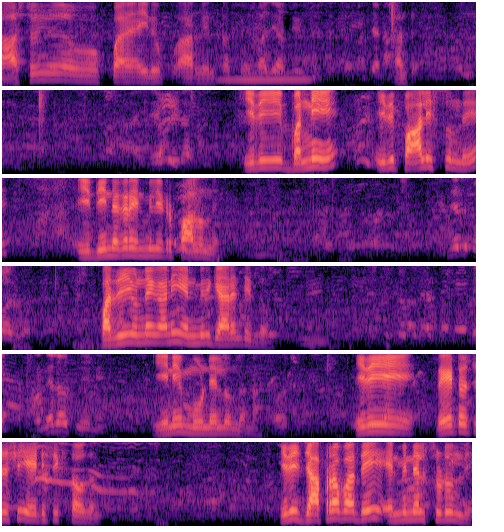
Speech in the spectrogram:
లాస్ట్ ఐదు ఆరు వేలు తక్కువ. అంతే. ఇది బన్నీ ఇది పాలు ఇస్తుంది ఈ దీని దగ్గర ఎనిమిది లీటర్ పాలు ఉన్నాయి పది ఉన్నాయి కానీ ఎనిమిది గ్యారంటీ ఇద్దాం. ఎన్ని ఈయన? మూడు నెలలు ఉందన్న. ఇది రేట్ వచ్చేసి ఎయిటీ సిక్స్ థౌజండ్ ఇది జాఫరాబాద్ ఎనిమిది నెలలు సుడు ఉంది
